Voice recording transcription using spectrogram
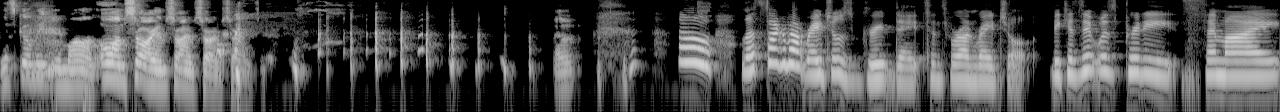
Let's go meet your mom. Oh, I'm sorry. I'm sorry. I'm sorry. I'm sorry. oh, let's talk about Rachel's group date since we're on Rachel because it was pretty semi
